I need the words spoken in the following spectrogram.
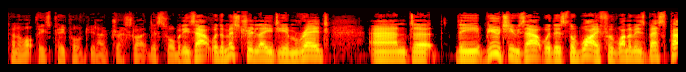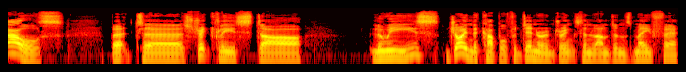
Don't know what these people, you know, dress like this for. But he's out with a mystery lady in red, and uh, the beauty he's out with is the wife of one of his best pals. But uh, Strictly star Louise joined the couple for dinner and drinks in London's Mayfair.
